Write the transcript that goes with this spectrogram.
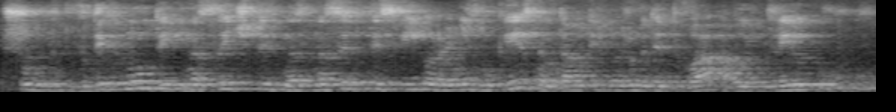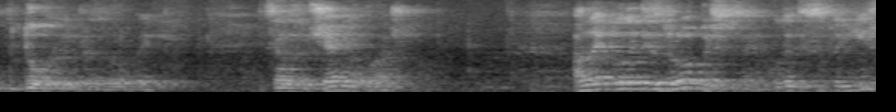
Щоб вдихнути і насичити, наситити свій організм киснем, там потрібно зробити два або три вдохи вже зробити. І це надзвичайно важко. Але коли ти зробиш це, коли ти стоїш,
